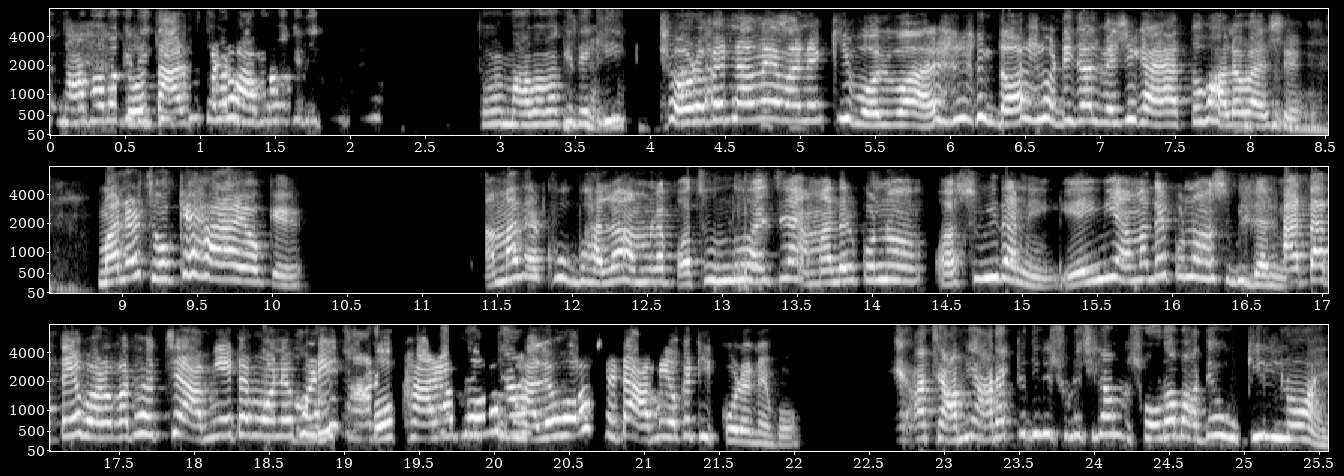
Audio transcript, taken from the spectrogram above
তোমার মা বাবাকে তো দেখি একটু, তোমার মা বাবাকে দেখি একটু। তোমার মা বাবাকে দেখি। সৌরভের নামে মানে কি বলব আর? দশ ঘটি জল বেশি খায় এত ভালোবাসে। মানে চোখে হারায় ওকে। আমাদের খুব ভালো আমরা পছন্দ হয়েছে আমাদের কোনো অসুবিধা নেই। এই নিয়ে আমাদের কোনো অসুবিধা নেই। আর তার থেকে বড় কথা হচ্ছে আমি এটা মনে করি ও খারাপ হোক ভালো হোক সেটা আমি ওকে ঠিক করে নেব। আচ্ছা আমি আর একটা জিনিস শুনেছিলাম সৌরভ আদেও উকিল নয়।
